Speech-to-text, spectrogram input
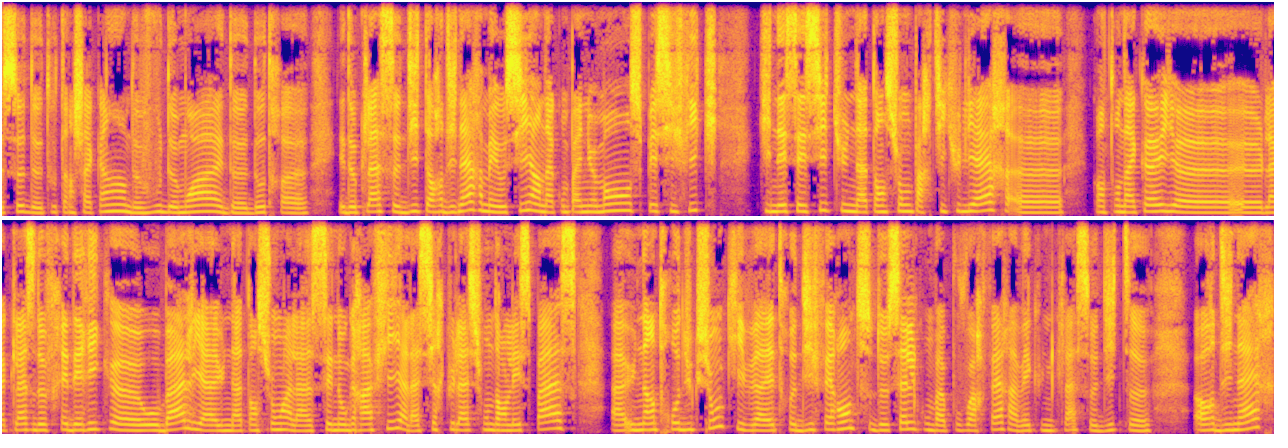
ceux de tout un chacun, de vous, de moi et de d'autres euh, et de classes dites ordinaires, mais aussi un accompagnement spécifique qui nécessite une attention particulière. Euh, quand on accueille euh, la classe de Frédéric euh, au bal, il y a une attention à la scénographie, à la circulation dans l'espace, à une introduction qui va être différente de celle qu'on va pouvoir faire avec une classe dite ordinaire.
